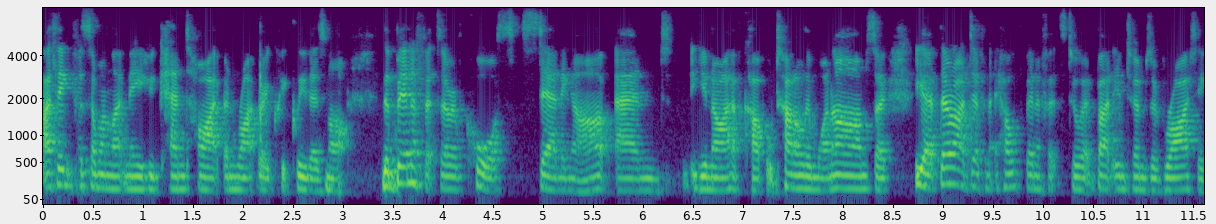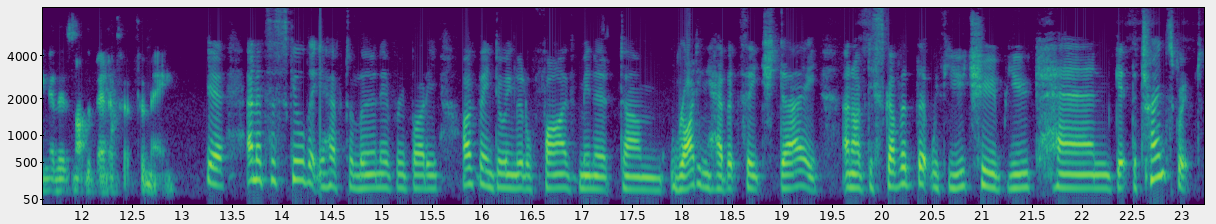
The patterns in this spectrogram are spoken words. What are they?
I think for someone like me who can type and write very quickly, there's not the benefits are of course standing up, and you know I have carpal tunnel in one arm, so yeah, there are definite health benefits to it, but in terms of writing, there's not the benefit for me. Yeah, and it's a skill that you have to learn, everybody. I've been doing little five minute um, writing habits each day, and I've discovered that with YouTube you can get the transcript.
